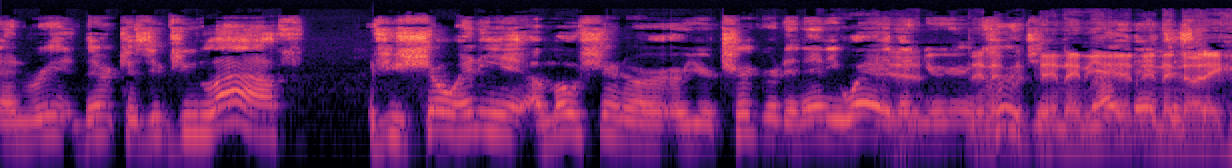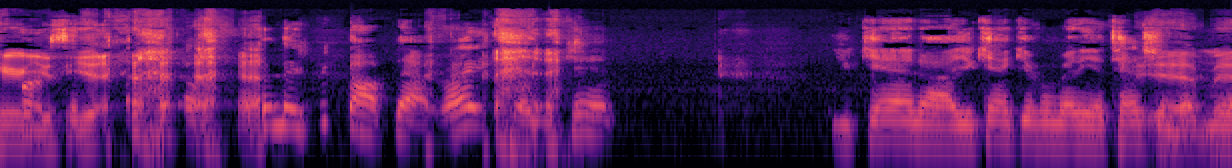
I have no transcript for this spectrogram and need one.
and re- there because if you laugh, if you show any emotion or, or you're triggered in any way, Yeah, then you're then, encouraging. then, them, yeah, right? then they it know they gets hear you. worse. Yeah. then they feed off that, right? So you can't. You can't. Uh, you can't give them any attention. Yeah, but man.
